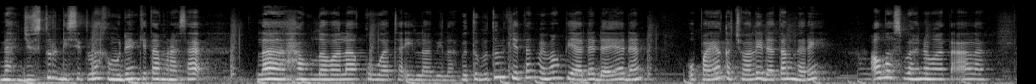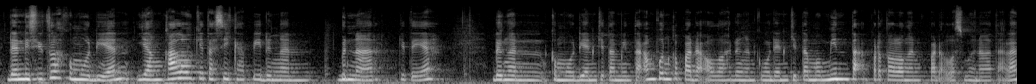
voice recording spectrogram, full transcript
Nah, justru di situlah kemudian kita merasa la haula wala quwata illa billah. Betul-betul kita memang tiada daya dan upaya kecuali datang dari Allah Subhanahu wa taala. Dan di situlah kemudian yang kalau kita sikapi dengan benar gitu ya, dengan kemudian kita minta ampun kepada Allah, dengan kemudian kita meminta pertolongan kepada Allah Subhanahu wa taala,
